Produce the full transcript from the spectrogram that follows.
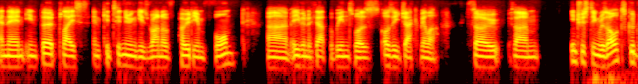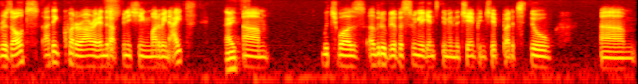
And then in third place and continuing his run of podium form, um, even without the wins, was Aussie Jack Miller. So um, interesting results, good results. I think Quartararo ended up finishing might have been eighth Eighth. um, which was a little bit of a swing against him in the championship, but it's still um,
